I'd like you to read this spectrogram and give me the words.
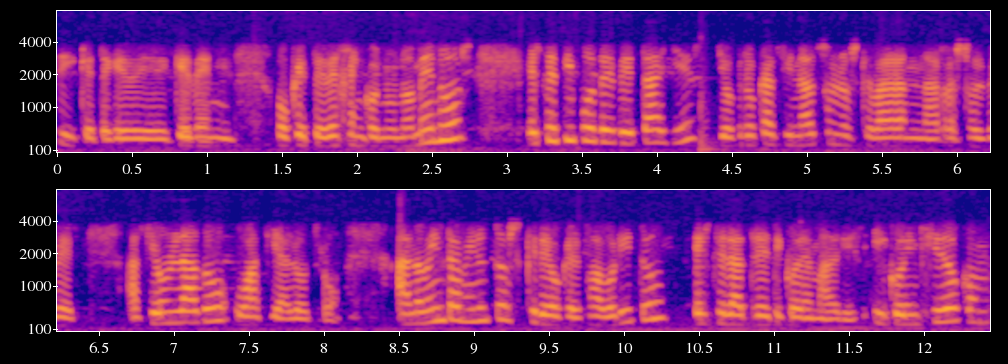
y que te quede- queden o que te dejen con uno menos. Este tipo de detalles yo creo que al final son los que van a resolver hacia un lado o hacia el otro. A 90 minutos creo que el favorito es el Atlético de Madrid y coincido con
